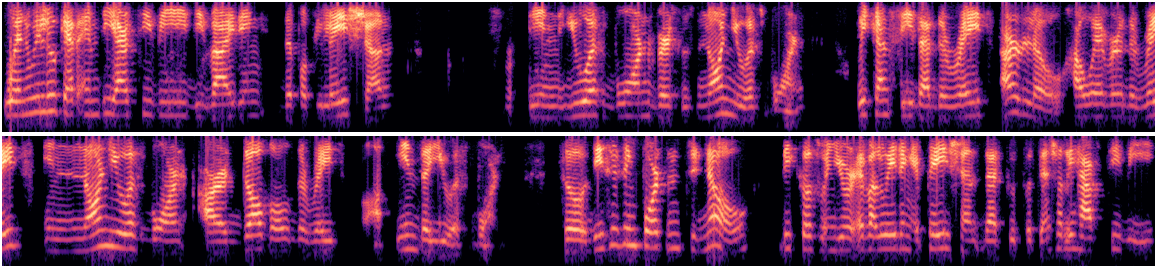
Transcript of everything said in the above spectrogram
When we look at MDR-TB dividing the population in U.S. born versus non-U.S. born, we can see that the rates are low. However, the rates in non-U.S. born are double the rates uh, in the U.S. born. So this is important to know because when you're evaluating a patient that could potentially have TB,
